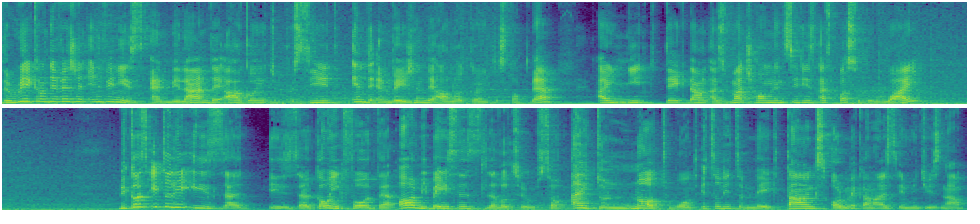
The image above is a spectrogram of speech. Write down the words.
The recon division in Venice and Milan, they are going to proceed in the invasion. They are not going to stop there. I need to take down as much homeland cities as possible. Why? Because Italy is uh, is uh, going for the army bases level 2. So I do not want Italy to make tanks or mechanized infantries now.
